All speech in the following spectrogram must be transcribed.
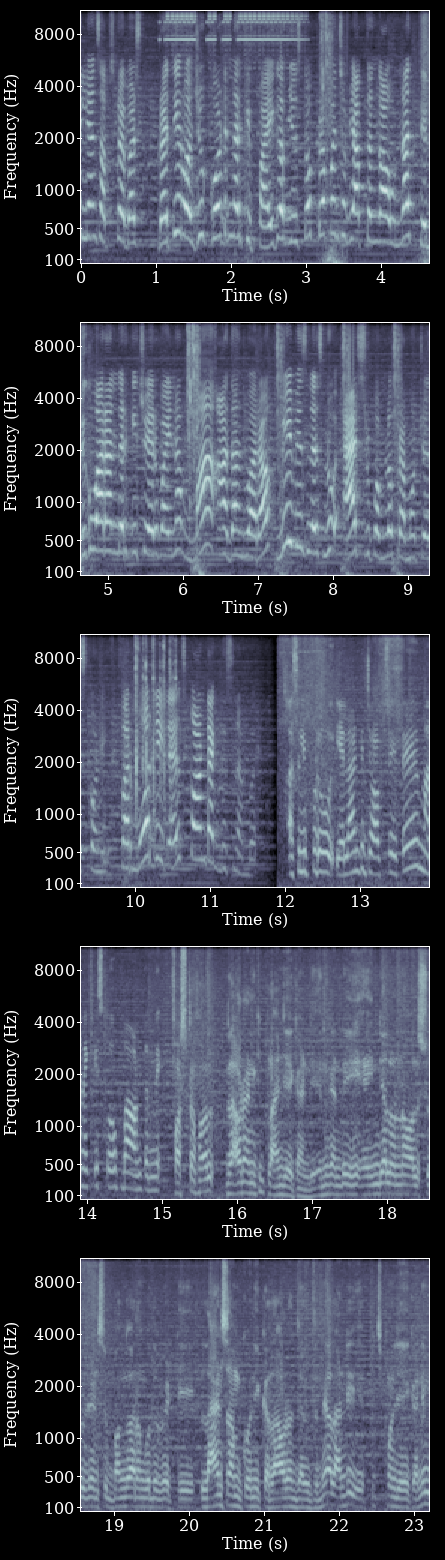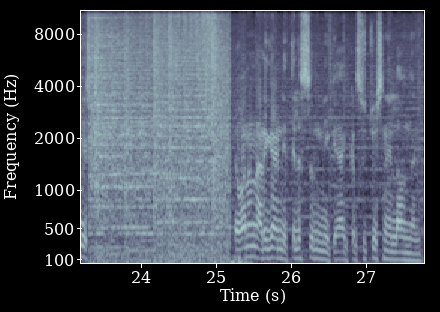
మిలియన్ సబ్స్క్రైబర్స్ ప్రతిరోజు కోటిన్నరకి పైగా వ్యూస్తో ప్రపంచ వ్యాప్తంగా ఉన్న తెలుగు వారందరికీ చేరువైన మా ఆదాన్ ద్వారా మీ బిజినెస్ను యాడ్స్ రూపంలో ప్రమోట్ చేసుకోండి. For more details contact this number అసలు ఇప్పుడు ఎలాంటి జాబ్స్ అయితే మనకి స్కోప్ బాగుంటుంది? ఫస్ట్ ఆఫ్ ఆల్ రావడానికి ప్లాన్ చేయకండి. ఎందుకంటే ఇండియాలో ఉన్న వాళ్ళ స్టూడెంట్స్ బంగారం కుదబెట్టి ల్యాండ్స్ అమ్ముకొని ఇక్కడ రావడం జరుగుతుంది. అలాంటి పిచ్చి పనులు చేయకండి మీ ఎవరన్నా అడగండి తెలుస్తుంది మీకు. ఇక్కడ సిచ్యువేషన్ ఎలా ఉందని.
